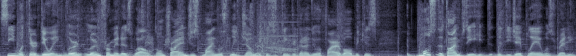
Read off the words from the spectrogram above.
see what they're doing. Learn learn from it as well. Don't try and just mindlessly jump because you think you're gonna do a fireball because most of the times the, the DJ player was ready.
